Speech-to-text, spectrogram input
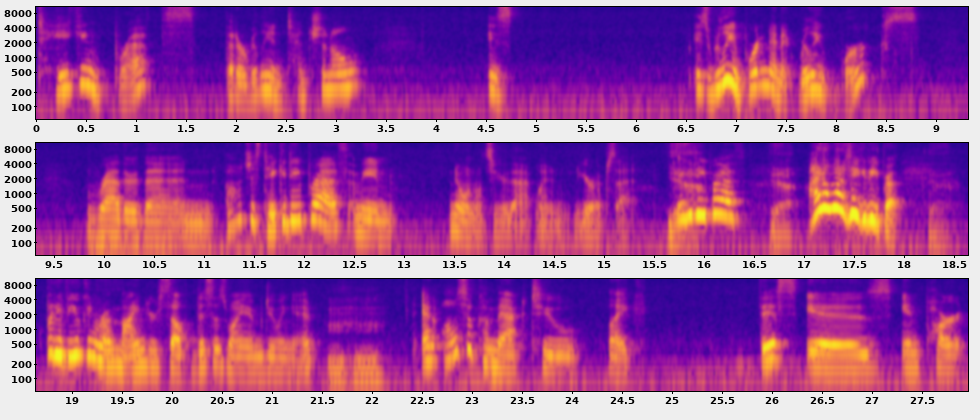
taking breaths that are really intentional is is really important and it really works rather than oh just take a deep breath i mean no one wants to hear that when you're upset take a deep breath Yeah, i don't want to take a deep breath yeah, but if you can remind yourself this is why i'm doing it mm-hmm. and also come back to like this is in part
